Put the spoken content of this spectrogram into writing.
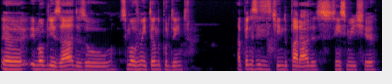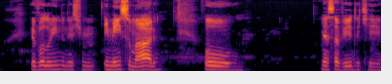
uh, imobilizadas ou se movimentando por dentro, apenas existindo paradas, sem se mexer, evoluindo neste imenso mar ou nessa vida que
